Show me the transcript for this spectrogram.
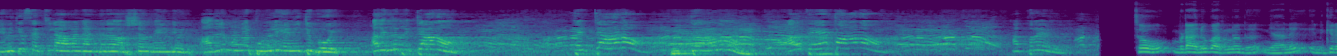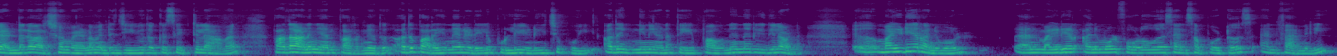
എനിക്ക് സെറ്റിൽ ആവാൻ രണ്ടര വർഷം വേണ്ടി വരും. അതിനു മുന്നേ പുള്ളി എണീറ്റ് പോയി. അതിന്റെ തെറ്റാണോ? തെറ്റാണോ? തെറ്റാണോ? അത് തേപ്പാണോ? അത്രേ ഉള്ളൂ. സോ ഇവിടെ അനു പറഞ്ഞത് ഞാൻ എനിക്ക് രണ്ടര വർഷം വേണം എന്റെ ജീവിതമൊക്കെ സെറ്റിലാവാൻ അപ്പം അതാണ് ഞാൻ പറഞ്ഞത്. അത് പറയുന്നതിനിടയിൽ പുള്ളി എണീച്ചു പോയി. അതെങ്ങനെയാണ് തേപ്പാവുന്നത് എന്ന രീതിയിലാണ്. My dear Anumol and my dear Anumol followers and supporters and family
